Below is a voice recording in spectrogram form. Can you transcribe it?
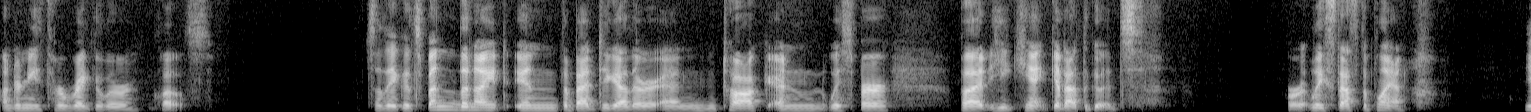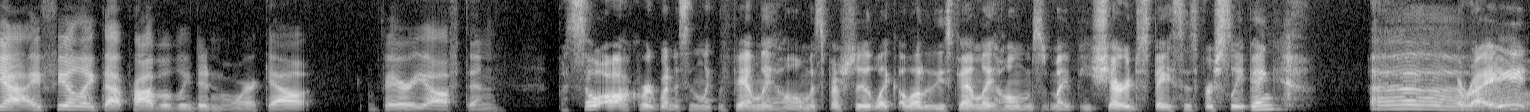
underneath her regular clothes. So they could spend the night in the bed together and talk and whisper, but he can't get out the goods. Or at least that's the plan. Yeah, I feel like that probably didn't work out very often. But it's so awkward when it's in like the family home, especially like a lot of these family homes might be shared spaces for sleeping. Oh. Right?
